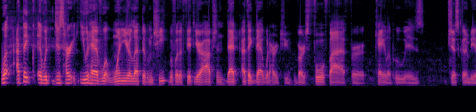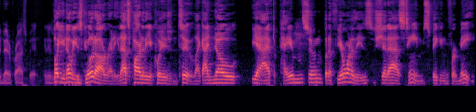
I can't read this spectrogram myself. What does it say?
well, I think it would just hurt. You would have what one year left of him cheap before the fifth year option. That I think that would hurt you. Versus full five for Caleb, who is just going to be a better prospect. It is But you know he's good already. That's part of the equation too. Like I know, yeah, I have to pay him soon. But if you're one of these shit ass teams, speaking for me,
